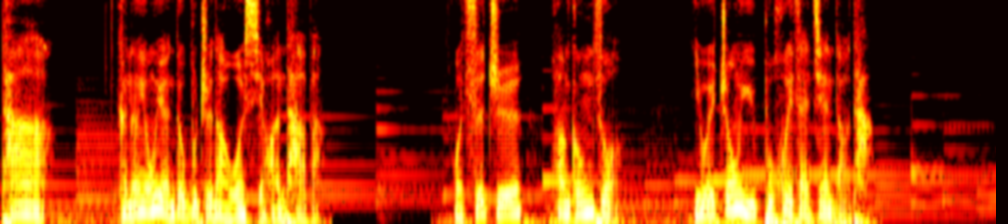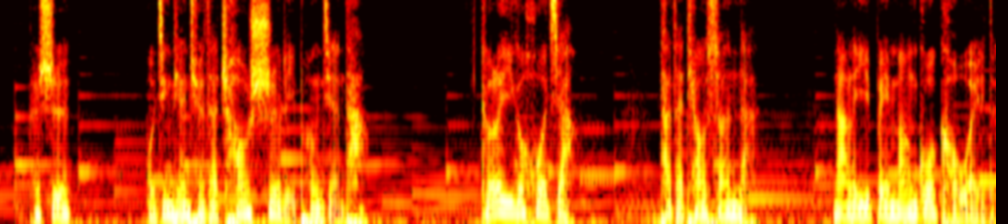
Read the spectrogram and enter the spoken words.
他啊，可能永远都不知道我喜欢他吧。”我辞职换工作，以为终于不会再见到他。可是，我今天却在超市里碰见他。隔了一个货架，他在挑酸奶，拿了一杯芒果口味的。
